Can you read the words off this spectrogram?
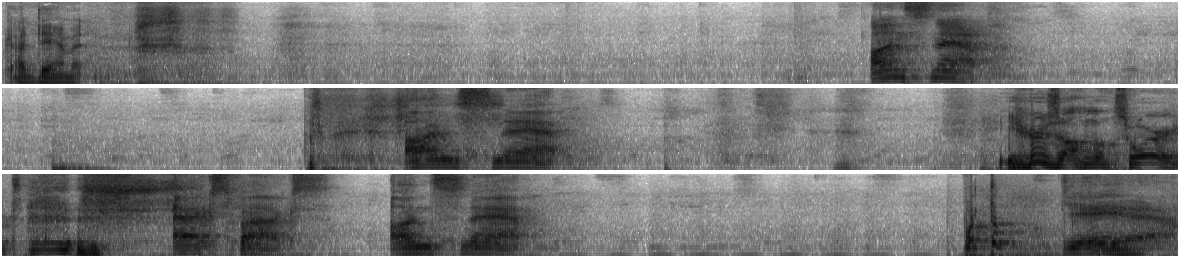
God damn it. unsnap. Unsnap. Yours almost worked. Xbox. Unsnap. what the? Yeah.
